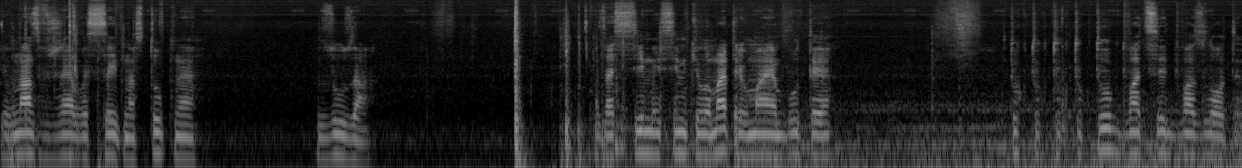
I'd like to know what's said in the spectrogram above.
І в нас вже висить наступне Зуза. За 7,7 кілометрів має бути тук-тук-тук-тук-тук 22 злотих.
